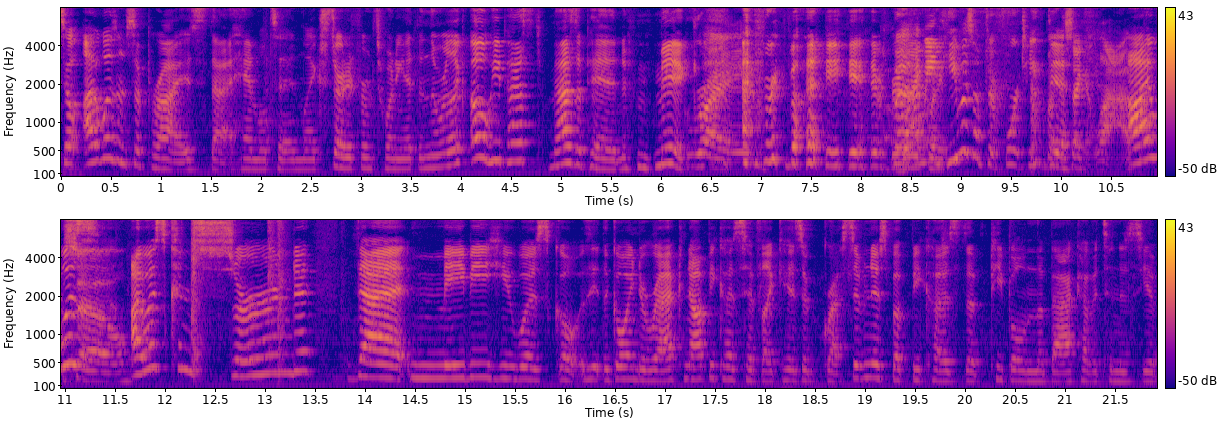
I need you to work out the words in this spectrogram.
So I wasn't surprised that Hamilton like started from 20th, and then we're like, oh, he passed Mazepin, Mick, Right. everybody. But I mean, he was up to 14th by Yeah. the second lap. I was- So, I was concerned that maybe he was go- going to wreck, not because of like his aggressiveness, but because the people in the back have a tendency of,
